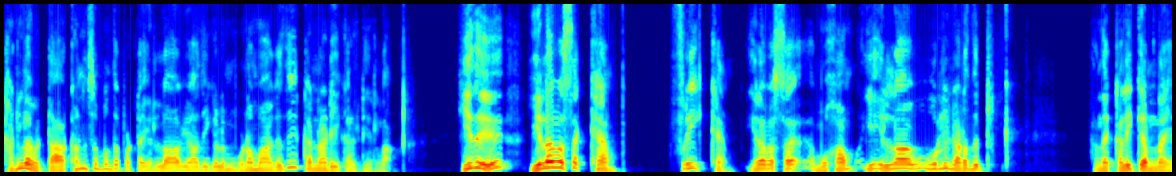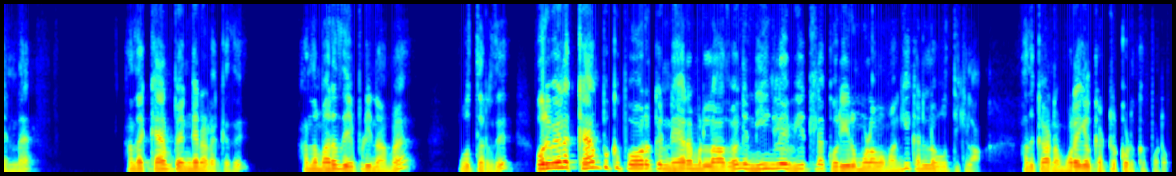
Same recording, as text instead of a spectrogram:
கண்ணில் விட்டால் கண் சம்பந்தப்பட்ட எல்லா வியாதிகளும் குணமாகுது கண்ணாடியை கழட்டிடலாம். இது இலவச கேம்ப் ஃப்ரீ கேம்ப் இலவச முகாம் எல்லா ஊர்லேயும் நடந்துட்டுருக்கு. அந்த கலிக்கம்னா என்ன? அந்த கேம்ப் எங்கே நடக்குது? அந்த மருந்து எப்படி நாம் ஊற்றுறது ஒருவேளை கேம்புக்கு போகிறதுக்கு நேரம் இல்லாதவங்க நீங்களே வீட்டில் கொரியர் மூலமாக வாங்கி கண்ணில் ஊற்றிக்கலாம் அதுக்கான முறைகள் கற்றுக் கொடுக்கப்படும்.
